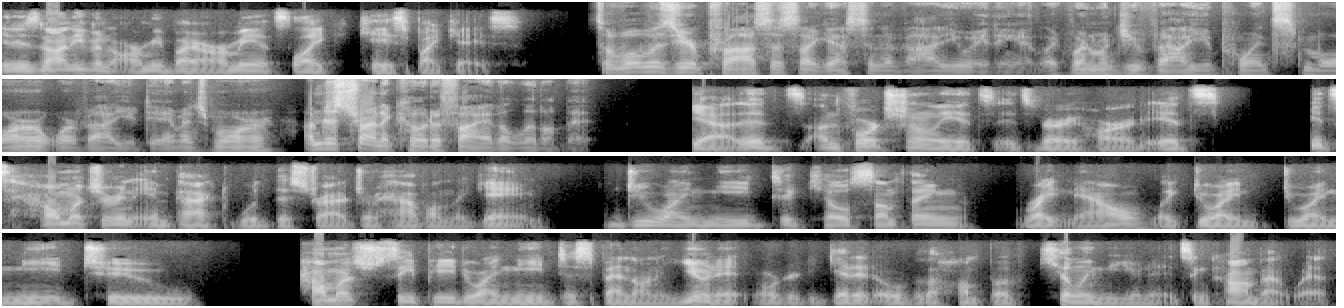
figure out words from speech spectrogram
It is not even army by army it's like case by case so, what was your process, I guess, in evaluating it? Like, when would you value points more or value damage more? I'm just trying to codify it a little bit. Yeah, it's unfortunately it's it's very hard. It's it's how much of an impact would this stratagem have on the game? Do I need to kill something right now? Like, do I do I need to? How much CP do I need to spend on a unit in order to get it over the hump of killing the unit it's in combat with?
